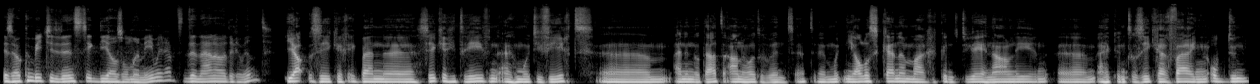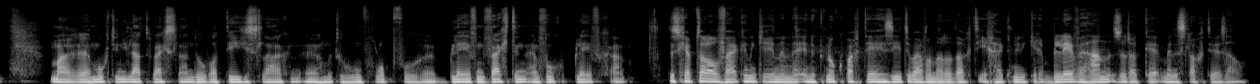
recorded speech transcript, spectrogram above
Is dat ook een beetje de insteek die je als ondernemer hebt, de aanhouder wint? Ja, zeker. Ik ben uh, zeker gedreven en gemotiveerd. Um, en inderdaad, de aanhouder wint. Hè. Je moet niet alles kennen, maar je kunt het je eigen aanleren. Um, en je kunt er zeker ervaringen opdoen. Maar uh, mocht je niet laten wegslaan door wat tegenslagen. Uh, je moet er gewoon volop voor blijven vechten en voor blijven gaan. Dus je hebt al vaak een keer in een, in een knokpartij gezeten waarvan dat je dacht, hier ga ik nu een keer blijven gaan, zodat ik mijn slag thuis haal.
